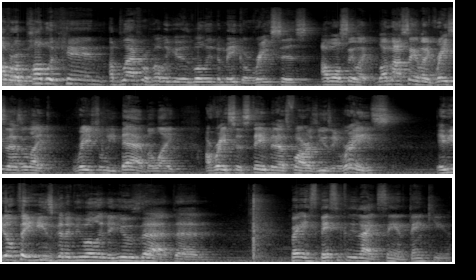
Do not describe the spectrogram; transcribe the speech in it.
a Republican, a black Republican is willing to make a racist. I won't say like. Well, I'm not saying like racist as in like racially bad, but like a racist statement as far as using race. If you don't think he's going to be willing to use that, then But it's basically like saying thank you.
